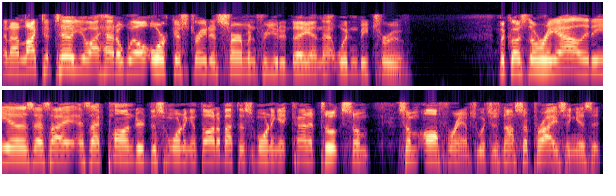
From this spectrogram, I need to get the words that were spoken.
And I'd like to tell you I had a well orchestrated sermon for you today, and that wouldn't be true. Because the reality is, as I as I pondered this morning and thought about this morning, it kind of took some some off ramps, which is not surprising, is it?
